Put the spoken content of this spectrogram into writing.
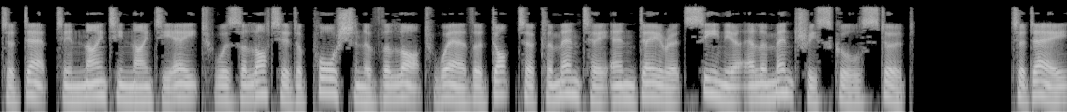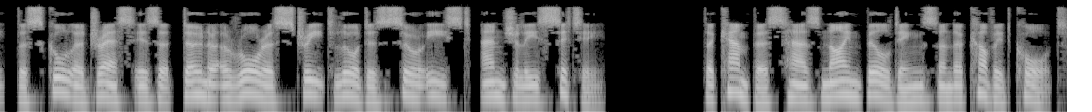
to DepEd in 1998 was allotted a portion of the lot where the Dr. Clemente N. Dayrit Senior Elementary School stood. Today, the school address is at Dona Aurora Street Lourdes Sur East, Angeles City. The campus has nine buildings and a covered court.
